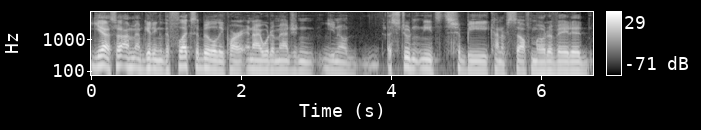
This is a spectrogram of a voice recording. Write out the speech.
Yeah, so I'm, I'm getting the flexibility part, and I would imagine, you know, a student needs to be kind of self motivated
